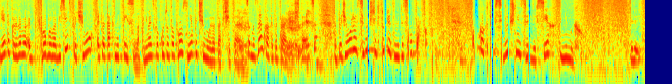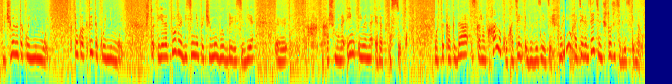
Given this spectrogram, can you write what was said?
И это когда мы пробуем объяснить, почему это так написано. Понимаете, какой тут вопрос не почему это так читается. Мы знаем, как это правильно читается, но почему же Всевышний в Туре это написал так? Кто как ты Всевышний среди всех немых? Или почему ты такой немой? Кто как ты такой немой? Что, и это тоже объяснение, почему выбрали себе э, Хашманаим именно этот посук. Потому что когда, скажем, в Хануку хотели, извините, в Пурим хотели взять и уничтожить еврейский народ.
